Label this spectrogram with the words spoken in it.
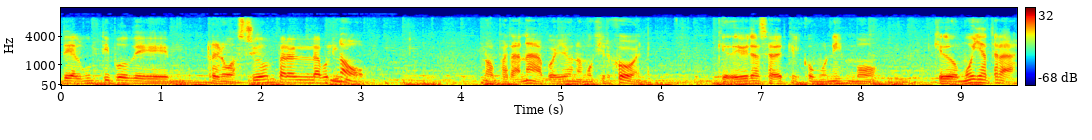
de algún tipo de renovación para la política. No, no para nada, porque ella es una mujer joven que deberá saber que el comunismo quedó muy atrás,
